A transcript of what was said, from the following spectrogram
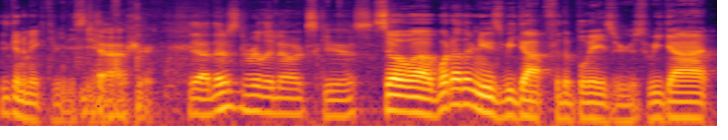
He's gonna make a three this season Yeah. for sure. yeah, there's really no excuse. So, uh, what other news we got for the Blazers? We got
